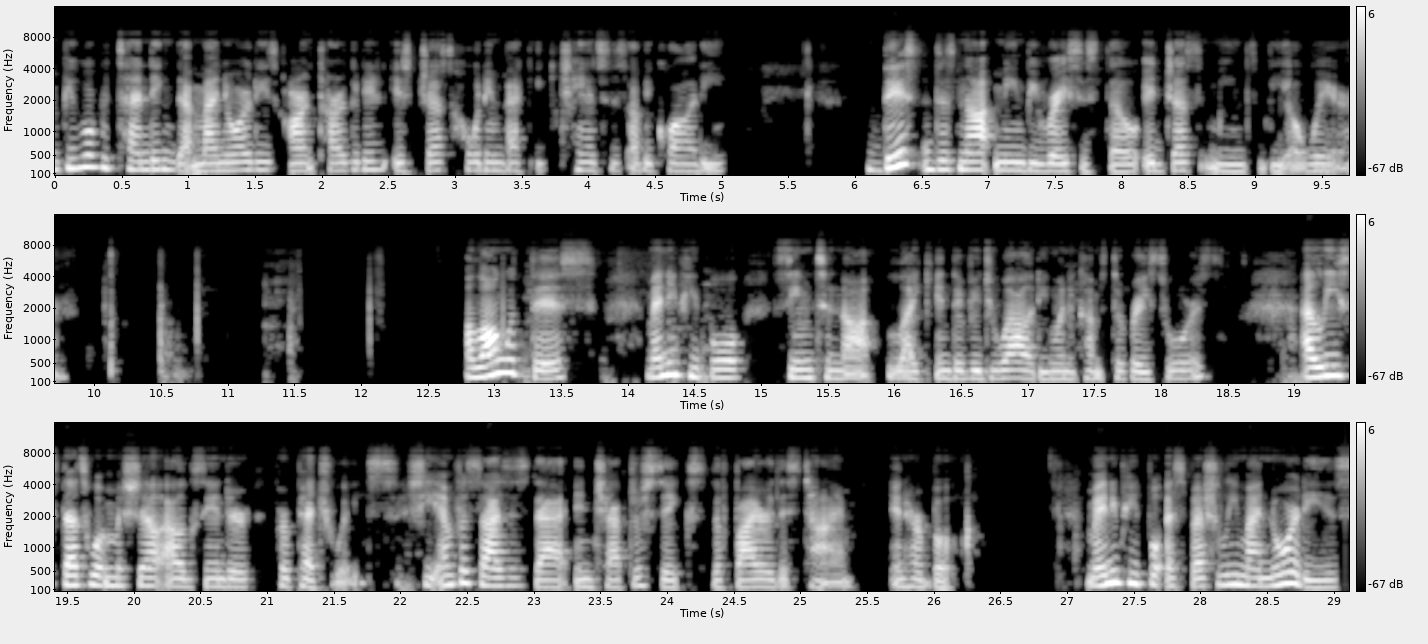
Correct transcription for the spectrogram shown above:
and people pretending that minorities aren't targeted is just holding back chances of equality. This does not mean be racist, though, it just means be aware. Along with this, many people seem to not like individuality when it comes to race wars. At least that's what Michelle Alexander perpetuates. She emphasizes that in chapter 6, The Fire This Time, in her book. Many people, especially minorities,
